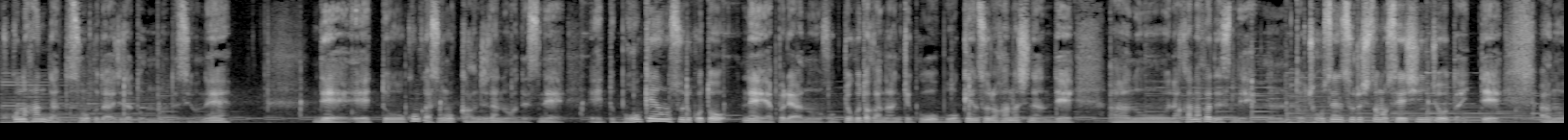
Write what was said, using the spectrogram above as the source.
ここの判断ってすごく大事だと思うんですよね。で、えっと、今回すごく感じたのはですね、えっと、冒険をすること、ね、やっぱりあの北極とか南極を冒険する話なんであのなかなかですねうんと挑戦する人の精神状態ってあの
